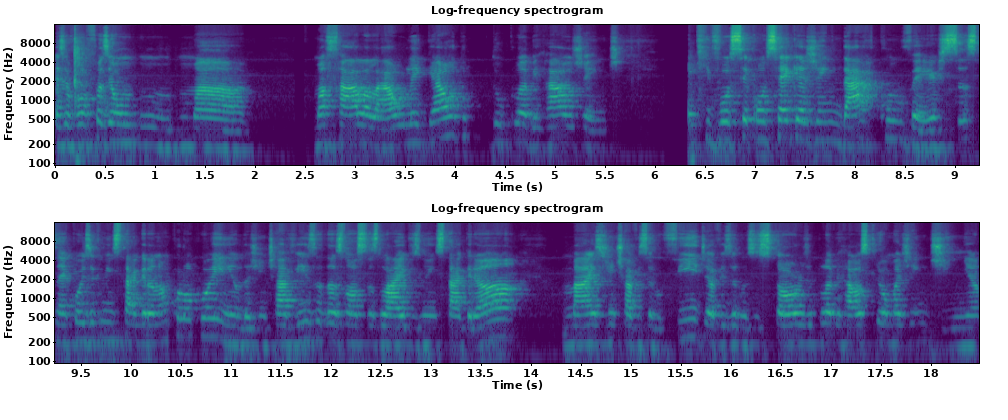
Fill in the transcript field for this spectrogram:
Mas eu vou fazer um, um, uma, uma fala lá. O legal do, do Clubhouse, gente, é que você consegue agendar conversas, né? Coisa que o Instagram não colocou ainda. A gente avisa das nossas lives no Instagram, mas a gente avisa no feed, avisa nos stories. O Clubhouse criou uma agendinha.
